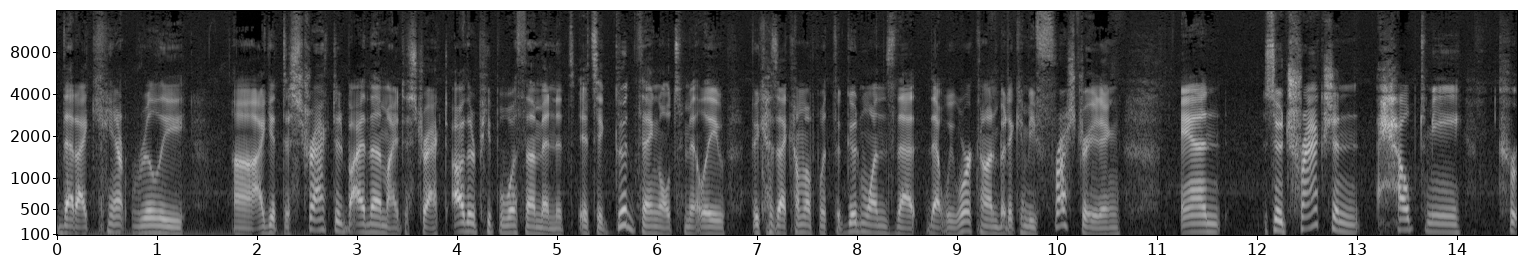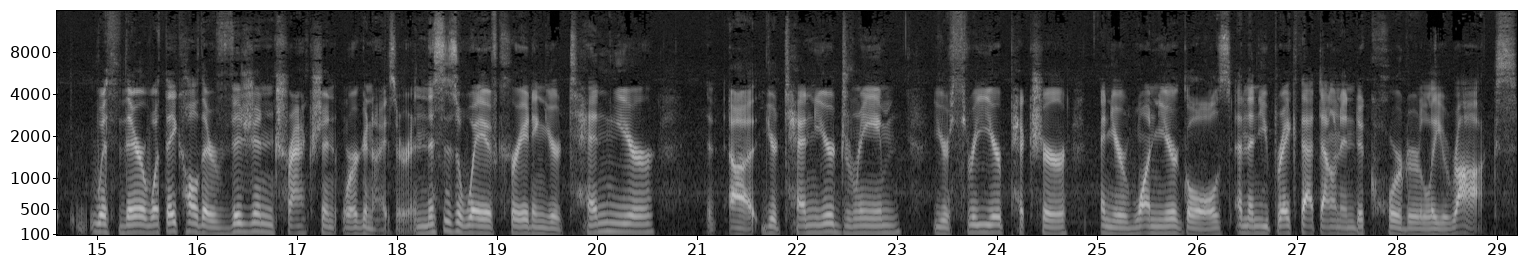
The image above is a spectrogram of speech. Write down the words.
that i can't really uh, I get distracted by them. I distract other people with them, and it's it's a good thing ultimately because I come up with the good ones that that we work on. But it can be frustrating, and so traction helped me with their what they call their vision traction organizer. And this is a way of creating your 10 year uh, your 10 year dream your three year picture and your one year goals. And then you break that down into quarterly rocks.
